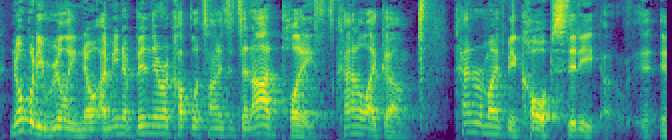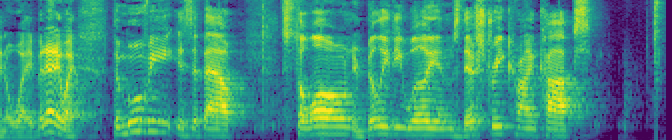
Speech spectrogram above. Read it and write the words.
Nobody really know. I mean, I've been there a couple of times. It's an odd place. It's kind of like a, um, kind of reminds me of Co-op City uh, in a way. But anyway, the movie is about Stallone and Billy Dee Williams. They're street crime cops,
